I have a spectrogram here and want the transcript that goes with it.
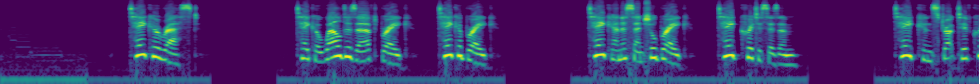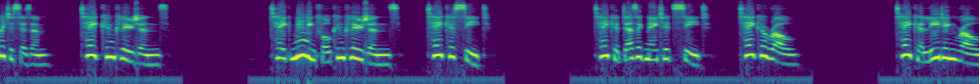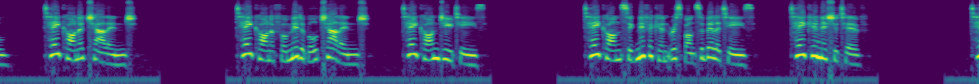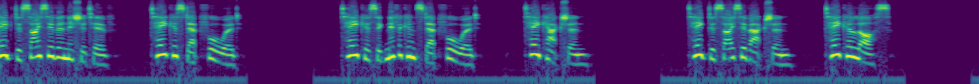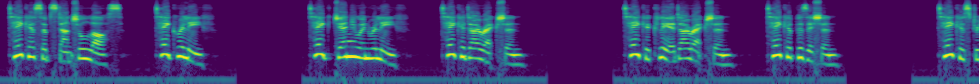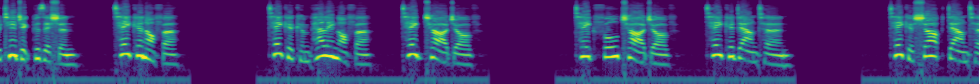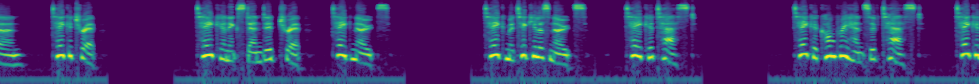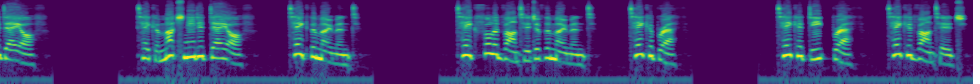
Take a rest. Take a well-deserved break. Take a break. Take an essential break. Take criticism. Take constructive criticism. Take conclusions. Take meaningful conclusions. Take a seat. Take a designated seat. Take a role. Take a leading role. Take on a challenge. Take on a formidable challenge. Take on duties. Take on significant responsibilities. Take initiative. Take decisive initiative. Take a step forward. Take a significant step forward. Take action. Take decisive action. Take a loss. Take a substantial loss. Take relief. Take genuine relief. Take a direction. Take a clear direction. Take a position. Take a strategic position. Take an offer. Take a compelling offer. Take charge of. Take full charge of. Take a downturn. Take a sharp downturn. Take a trip. Take an extended trip. Take notes. Take meticulous notes. Take a test. Take a comprehensive test. Take a day off. Take a much needed day off. Take the moment. Take full advantage of the moment. Take a breath. Take a deep breath. Take advantage.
